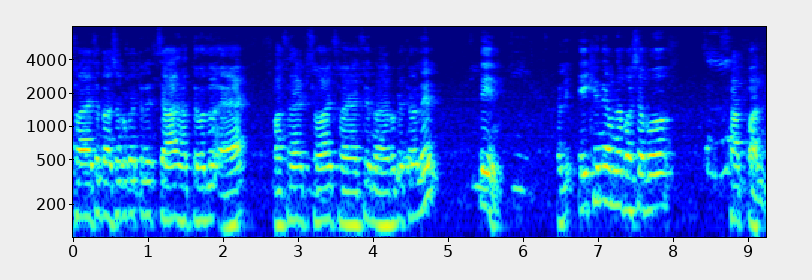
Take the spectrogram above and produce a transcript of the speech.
ছয় আছে দশ হবে কত হলে চার হাতে হলো এক, পাঁচ হাজার ছয় ছয় আছে নয় হবে কত হলে তিন। তাহলে এইখানে আমরা বসাবো ছাপ্পান্ন।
